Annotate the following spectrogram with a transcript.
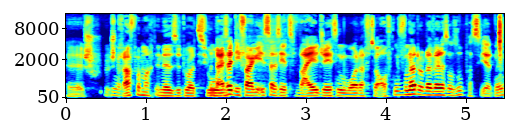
äh, strafbar macht in der Situation. Und da ist halt die Frage, ist das jetzt, weil Jason Momoa dazu aufgerufen hat oder wäre das auch so passiert, ne?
